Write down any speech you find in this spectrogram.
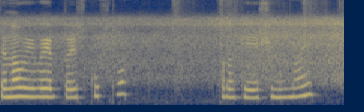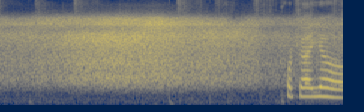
Це новий вид до іскусства, про який я ще не знаю. Хоча я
